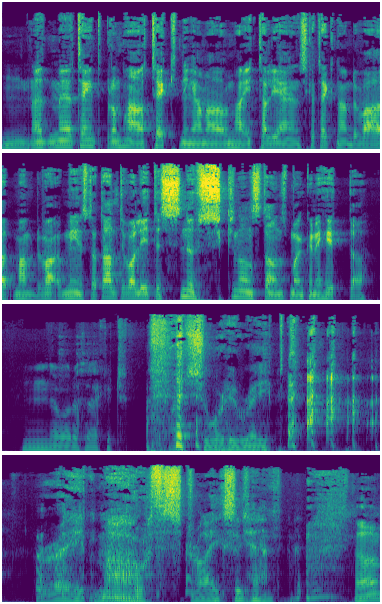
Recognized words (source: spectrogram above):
Mm. Men jag tänkte på de här teckningarna, de här italienska teckningarna. Det var, man det var, minns att det alltid var lite snusk någonstans man kunde hitta. Mm, det var det säkert. I'm sure he raped. Rape mouth strikes again. Ja,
